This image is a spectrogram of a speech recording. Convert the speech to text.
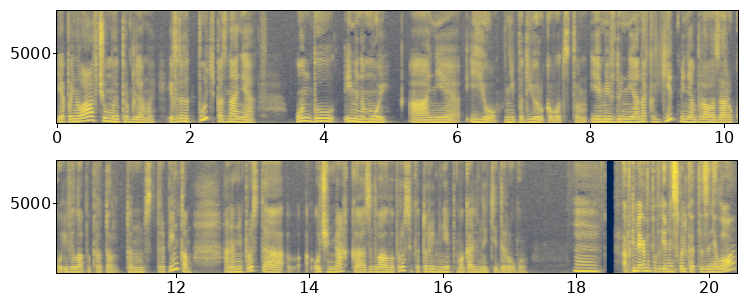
я поняла, в чем мои проблемы. И вот этот путь познания, он был именно мой, а не ее, не под ее руководством. Я имею в виду, не она как гид меня брала за руку и вела по протоптанным тропинкам, она мне просто очень мягко задавала вопросы, которые мне помогали найти дорогу. А примерно по времени сколько это заняло,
